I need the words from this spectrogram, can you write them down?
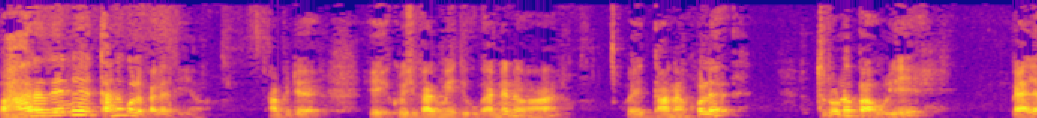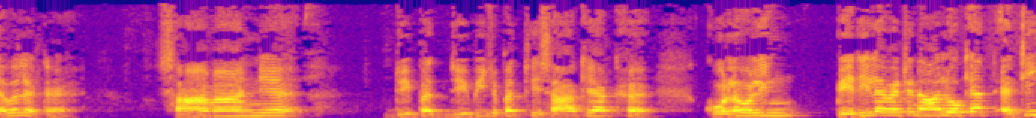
පහර දෙන තනකොළ පැල තියෙනවා අපිට ඒ කෘෂි කර්මයේදී උගන්වනවා ඔය තනකොළ තෘණපවුලේ පැලවලට සාමාන්‍ය ද්විප ද්විබීජපත්‍රි ශාකයක් කොළ වලින් පෙරිලා වැටෙන ආලෝකයක් ඇති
